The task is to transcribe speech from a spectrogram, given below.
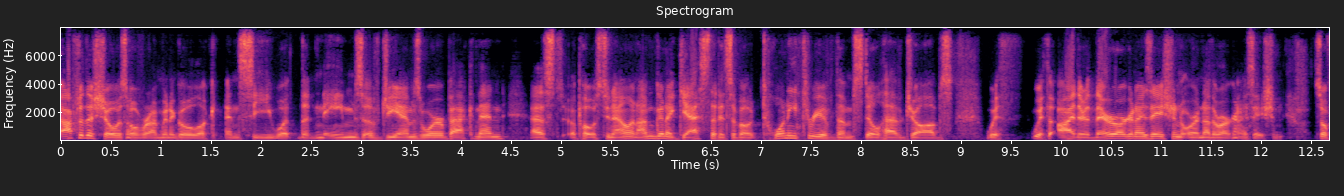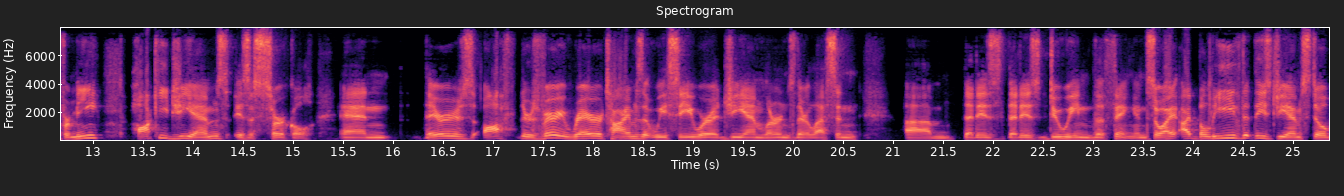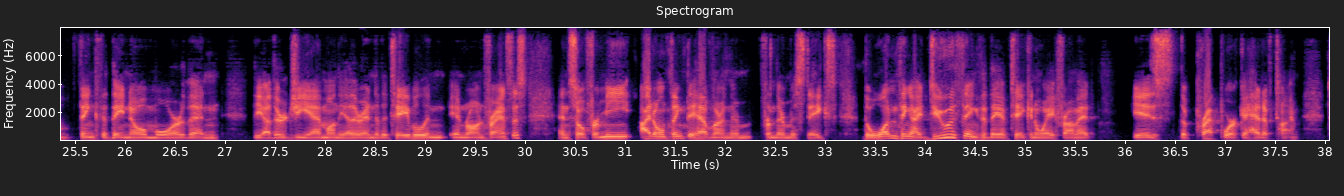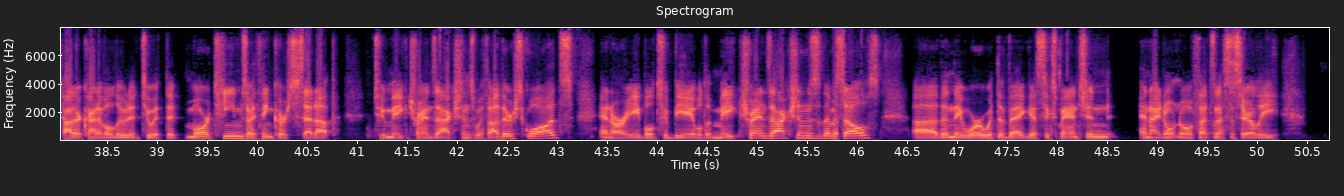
after the show is over, I'm going to go look and see what the names of GMs were back then as opposed to now, and I'm going to guess that it's about 23 of them still have jobs with with either their organization or another organization. So for me, hockey GMs is a circle, and there's off there's very rare times that we see where a GM learns their lesson um, that is that is doing the thing. And so I, I, believe that these GMs still think that they know more than the other GM on the other end of the table in, in Ron Francis. And so for me, I don't think they have learned their, from their mistakes. The one thing I do think that they have taken away from it is the prep work ahead of time. Tyler kind of alluded to it that more teams I think are set up to make transactions with other squads and are able to be able to make transactions themselves uh, than they were with the Vegas expansion. And I don't know if that's necessarily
